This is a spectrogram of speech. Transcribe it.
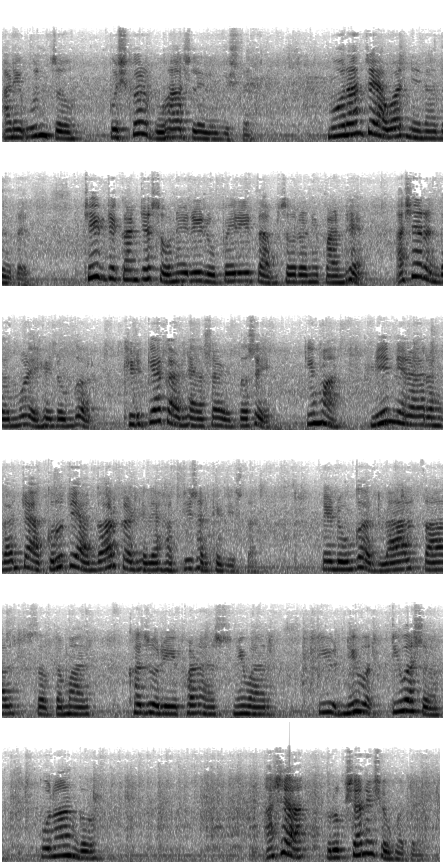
आणि उंच पुष्कळ गुहा असलेले दिसतात. मोरांचे आवाज निनाद होत आहेत ठिकठिकाणच्या सोनेरी रुपेरी तामसोर आणि पांढऱ्या अशा रंगांमुळे हे डोंगर खिडक्या काढल्या असावे तसे किंवा निरनिराळ्या रंगांच्या आकृती अंगावर काढलेल्या हत्तीसारखे दिसतात. ते डोंगर लाल ताल सतमाल खजुरी फणस निवार निव तिवस पुनांग अशा वृक्षाने शोभत आहे.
